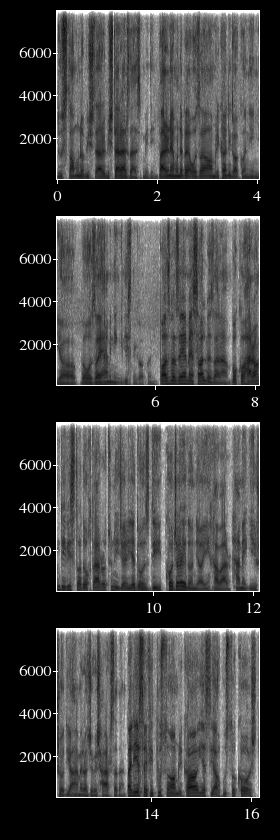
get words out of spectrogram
دوستامون رو بیشتر و بیشتر از دست میدیم. برای نمونه به اوضاع آمریکا نگاه کنین یا به اوضاع همین انگلیس نگاه کنین. باز بذار مثال بزنم. بوکو حرام 200 تا دختر رو تو نیجریه دزدید. کجای دنیا این خبر همه گیر شد یا همه راجبش حرف زدن؟ ولی یه سفید پوست تو آمریکا یه سیاه پوست رو کشت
